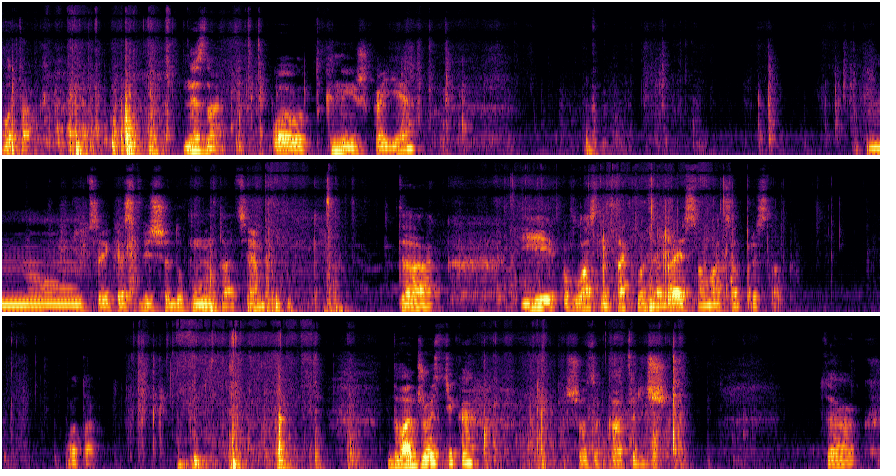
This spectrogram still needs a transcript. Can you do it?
Отак. Не знаю. От книжка є. Ну, це якась більше документація. Так. І, власне, так виглядає сама ця приставка. Отак. Два джойстика. Що за картридж? Так.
